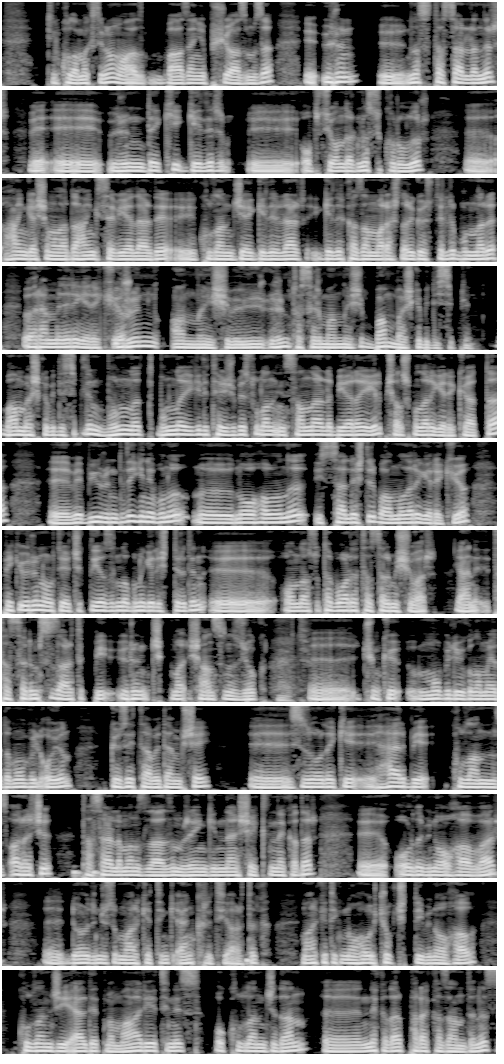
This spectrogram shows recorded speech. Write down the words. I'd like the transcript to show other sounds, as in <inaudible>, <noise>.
kullanmak istemiyorum ama bazen yapışıyor ağzımıza. E, ürün e, nasıl tasarlanır ve e, üründeki gelir e, opsiyonları nasıl kurulur? E, hangi aşamalarda, hangi seviyelerde e, kullanıcıya gelirler, gelir kazanma araçları gösterilir. Bunları öğrenmeleri gerekiyor. Ürün anlayışı ve ürün tasarım anlayışı bambaşka bir disiplin. Bambaşka bir disiplin. Bununla, bununla ilgili tecrübesi olan insanlarla bir araya gelip çalışmaları gerekiyor hatta. E, ve bir üründe de yine bunu e, know-how'ını içselleştirip almaları gerekiyor. Peki ürün ortaya çıktı. Yazılımda bunu geliştirdin. E, ondan sonra tabi bu arada tasarım işi var. Yani tasarımsız artık bir ürün çıkma şansınız yok. Evet. E, çünkü mobil uygulama ya da mobil oyun göze hitap eden bir şey. E, siz oradaki her bir kullandığınız aracı tasarlamanız lazım. Renginden şekline kadar. E, orada bir know-how var. E, dördüncüsü marketing en kritiği artık. Marketing know-how çok ciddi bir know-how kullanıcıyı elde etme maliyetiniz, o kullanıcıdan e, ne kadar para kazandınız.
